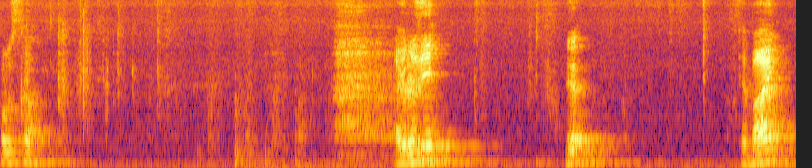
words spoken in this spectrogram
홀스타. Are you ready? 예. 언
